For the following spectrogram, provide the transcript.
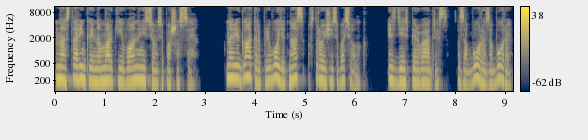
На старенькой иномарке Ивана несемся по шоссе. Навигатор приводит нас в строящийся поселок. Здесь первый адрес. Заборы, заборы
